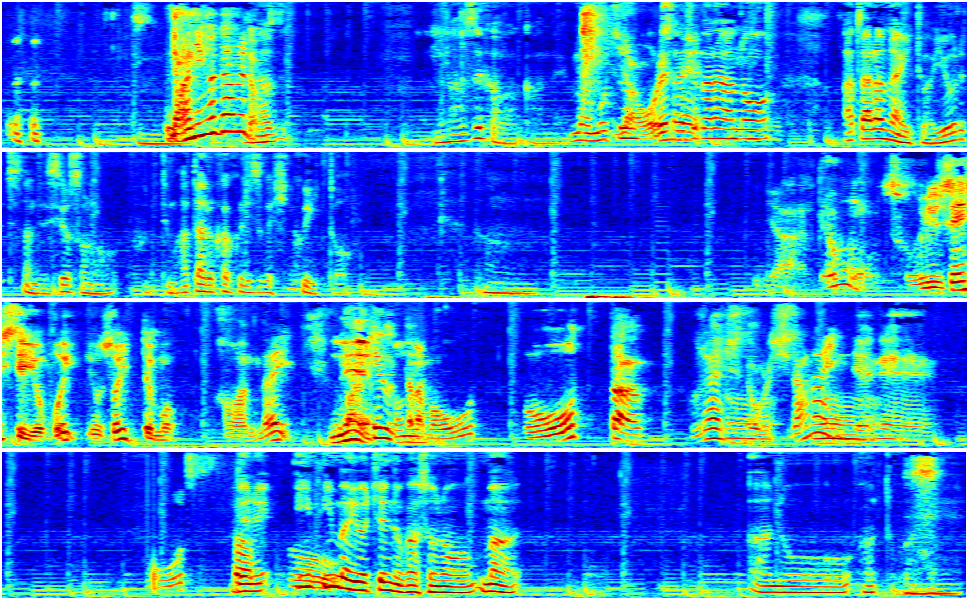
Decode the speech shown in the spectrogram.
うん何がダメだ？なぜなぜかわかんない。まあもちろん最初からあの、当たらないとは言われてたんですよ、その、振っても当たる確率が低いと。うん、いや、でも、そういう選手で横い、よそ行っても変わんない。ね負けるったらもう、おおったぐらいしか俺知らないんだよね。おったでね、い今言ってるのが、その、まあ、あのあとはね、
